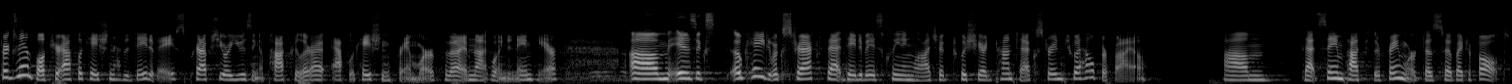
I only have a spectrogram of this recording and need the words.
For example, if your application has a database, perhaps you are using a popular application framework that I'm not going to name here, um, it is okay to extract that database cleaning logic to a shared context or into a helper file. Um, that same popular framework does so by default.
